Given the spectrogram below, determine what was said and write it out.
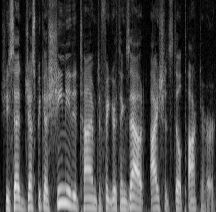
She said just because she needed time to figure things out, I should still talk to her.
